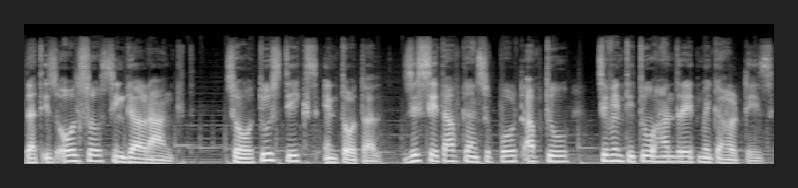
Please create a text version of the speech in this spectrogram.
that is also single ranked. So two sticks in total. This setup can support up to 7200 MHz.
